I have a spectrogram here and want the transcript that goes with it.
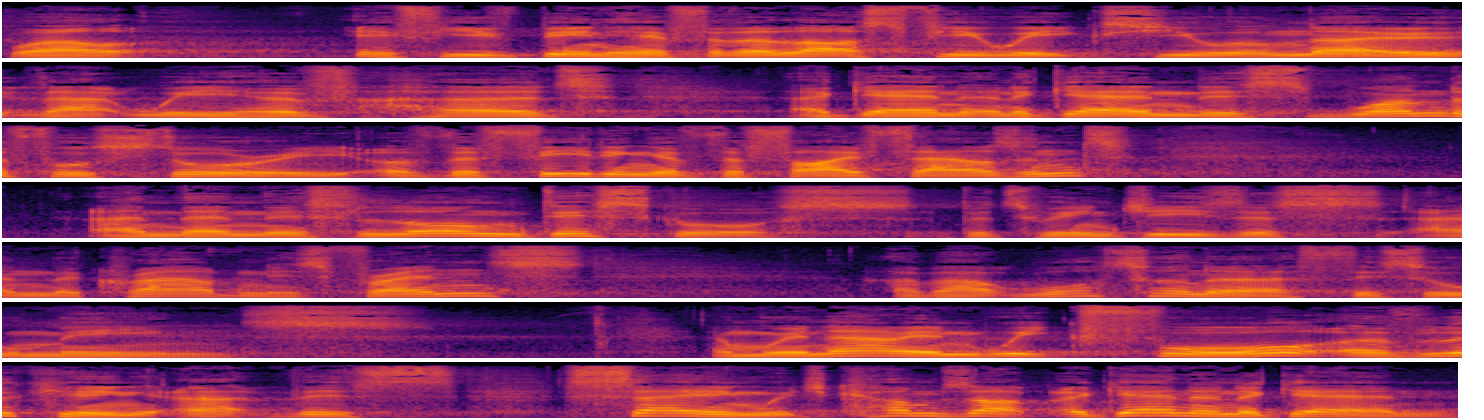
Well, if you've been here for the last few weeks, you will know that we have heard again and again this wonderful story of the feeding of the 5,000 and then this long discourse between Jesus and the crowd and his friends about what on earth this all means. And we're now in week four of looking at this saying which comes up again and again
